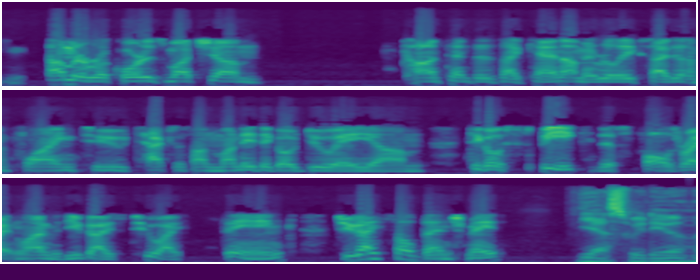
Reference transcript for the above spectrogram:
I'm going to record as much, um, content as I can. I'm really excited. I'm flying to Texas on Monday to go do a, um, to go speak. This falls right in line with you guys too, I think. Do you guys sell Benchmade? Yes, we do.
